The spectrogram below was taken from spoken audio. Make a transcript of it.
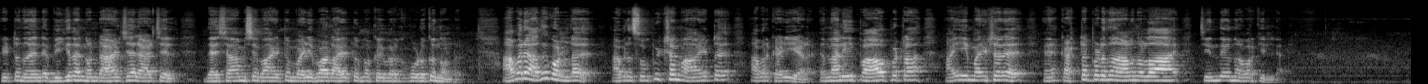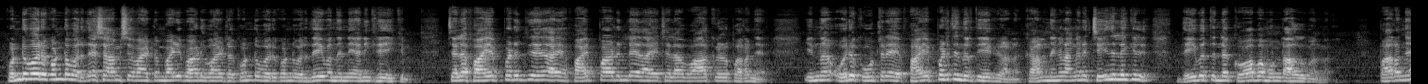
കിട്ടുന്നതിന്റെ വിഹിതം കൊണ്ട് ആഴ്ചയിൽ ആഴ്ചയിൽ ദശാംശമായിട്ടും വഴിപാടായിട്ടും ഒക്കെ ഇവർക്ക് കൊടുക്കുന്നുണ്ട്. അവരതുകൊണ്ട് അവർ സുഭിക്ഷമായിട്ട് അവർ കഴിയുകയാണ്. എന്നാൽ ഈ പാവപ്പെട്ട ഈ മനുഷ്യരെ കഷ്ടപ്പെടുന്നതാണെന്നുള്ള ചിന്തയൊന്നും അവർക്കില്ല. കൊണ്ടുപോര് കൊണ്ടുപോര്. ദേശാംശമായിട്ടും വഴിപാടുമായിട്ട് കൊണ്ടുപോര് കൊണ്ടുപോര്. ദൈവം നിന്നെ അനുഗ്രഹിക്കും. ചില ഭയപ്പെടുന്നതായ ഭയപ്പാടിന്റെതായ ചില വാക്കുകൾ പറഞ്ഞ് ഇന്ന് ഒരു കൂട്ടരെ ഭയപ്പെടുത്തി നിർത്തിയേക്കുകയാണ്. കാരണം നിങ്ങൾ അങ്ങനെ ചെയ്തില്ലെങ്കിൽ ദൈവത്തിന്റെ കോപമുണ്ടാകുമെന്ന് പറഞ്ഞ്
